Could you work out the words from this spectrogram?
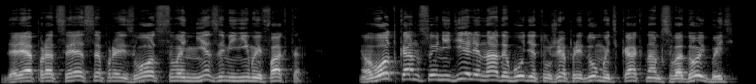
Для процесса производства незаменимый фактор. Вот к концу недели надо будет уже придумать, как нам с водой быть.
